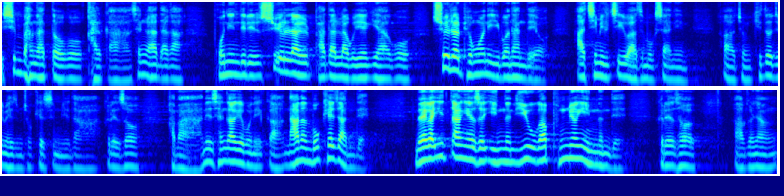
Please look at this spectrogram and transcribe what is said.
신방 갔다 오고 갈까 생각하다가 본인들이 수요일 날 봐달라고 얘기하고 수요일 날 병원에 입원한대요. 아침 일찍 와서 목사님 아, 좀 기도 좀 해주면 좋겠습니다. 그래서 가만히 생각해 보니까 나는 목회자인데 내가 이 땅에서 있는 이유가 분명히 있는데 그래서 아 그냥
